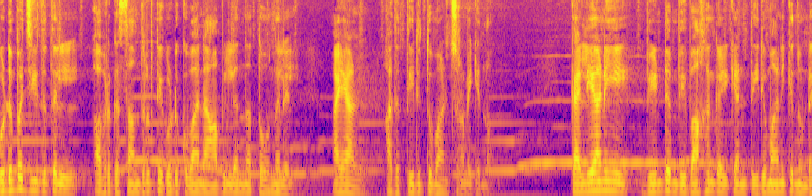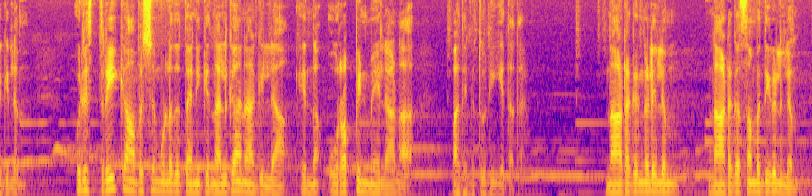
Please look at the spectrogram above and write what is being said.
കുടുംബജീവിതത്തിൽ അവർക്ക് സംതൃപ്തി കൊടുക്കുവാനാവില്ലെന്ന തോന്നലിൽ അയാൾ അത് തിരുത്തുവാൻ ശ്രമിക്കുന്നു. കല്യാണിയെ വീണ്ടും വിവാഹം കഴിക്കാൻ തീരുമാനിക്കുന്നുണ്ടെങ്കിലും ഒരു സ്ത്രീക്ക് ആവശ്യമുള്ളത് തനിക്ക് നൽകാനാകില്ല എന്ന ഉറപ്പിന്മേലാണ് അതിന് തുനിയുന്നത്. നാടകങ്ങളിലും നാടകസമിതികളിലും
